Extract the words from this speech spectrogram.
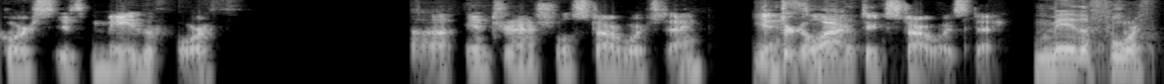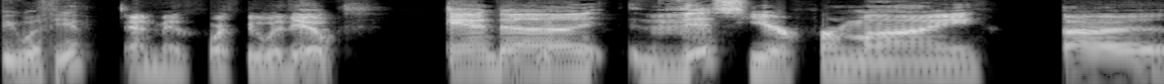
course is may the 4th uh, international star wars day Yes, intergalactic star wars day. May the, 4th be with you. and may the 4th be with you. And uh this year for my uh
